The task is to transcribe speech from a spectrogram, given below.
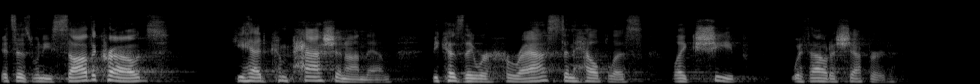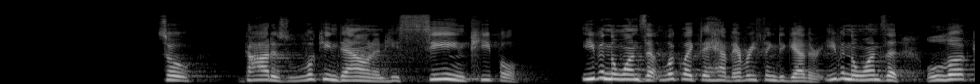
It says, When He saw the crowds, He had compassion on them because they were harassed and helpless like sheep without a shepherd. So God is looking down and he's seeing people, even the ones that look like they have everything together, even the ones that look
